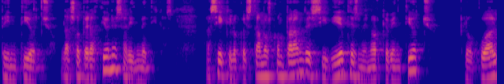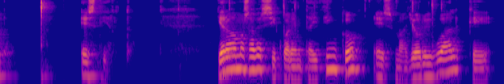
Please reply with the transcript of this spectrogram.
28. Las operaciones aritméticas. Así que lo que estamos comparando es si 10 es menor que 28, lo cual es cierto. Y ahora vamos a ver si 45 es mayor o igual que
